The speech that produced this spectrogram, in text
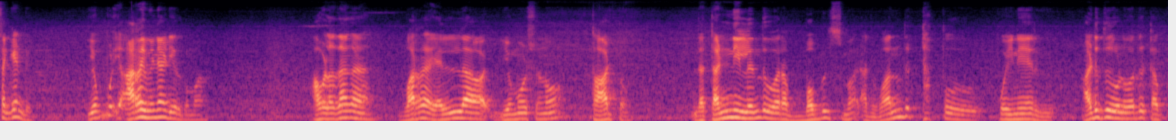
செகண்டு எவ்வளோ அரை வினாடி இருக்குமா? அவ்வளோதாங்க. வர்ற எல்லா எமோஷனும் தாட்டும் இந்த தண்ணியிலேருந்து வர பபுள்ஸ் மாதிரி அது வந்து டப்பு போயினே இருக்குது. அடுத்தது ஒன்று வருது டப்.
